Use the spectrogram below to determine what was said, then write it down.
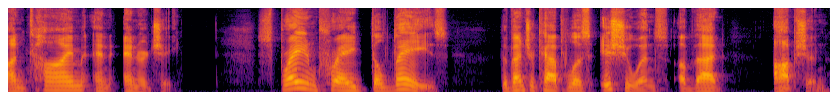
on time and energy. Spray and pray delays the venture capitalist issuance of that option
